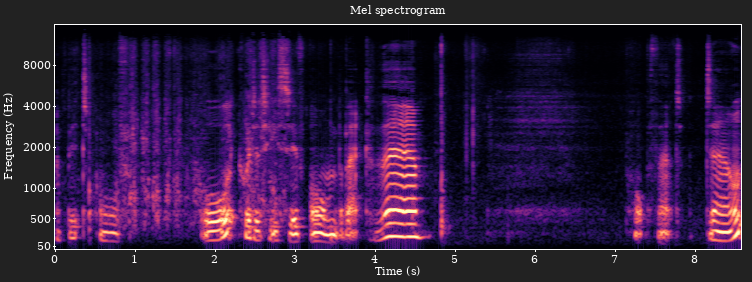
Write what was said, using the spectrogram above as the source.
a bit of liquid adhesive on the back there. Pop that down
